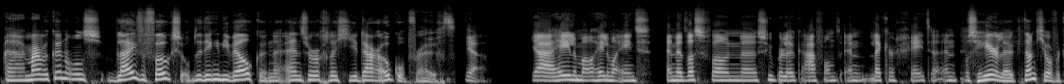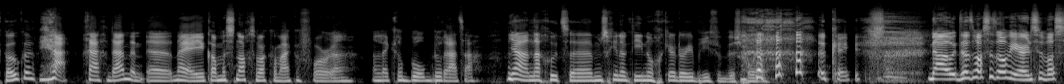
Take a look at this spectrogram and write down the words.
Eh, maar we kunnen ons blijven focussen op de dingen die wel kunnen. En zorgen dat je je daar ook op verheugt. Ja. Ja, helemaal, helemaal eens. En het was gewoon een superleuke avond en lekker gegeten. En Het was heerlijk. Dankjewel voor het koken. ja, graag gedaan. En eh, nou ja, je kan me s'nachts wakker maken voor eh, een lekkere bol burrata. Ja, nou goed. eh, misschien ook die nog een keer door je brievenbus gooien. Oké. Nou, dat was het alweer. Dus het was...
